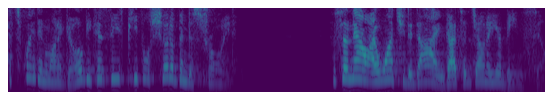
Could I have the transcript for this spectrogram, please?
That's why I didn't want to go, because these people should have been destroyed. And so now I want you to die. And God said, Jonah, you're being silly.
